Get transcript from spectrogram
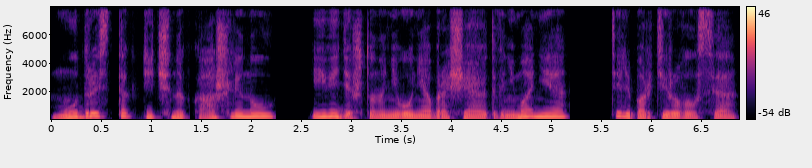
мудрость тактично кашлянул и, видя, что на него не обращают внимания, телепортировался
